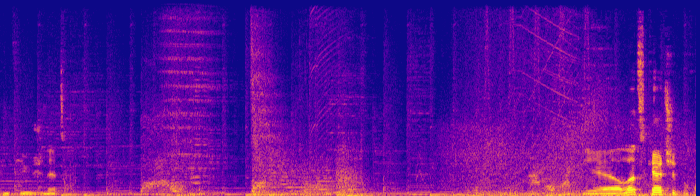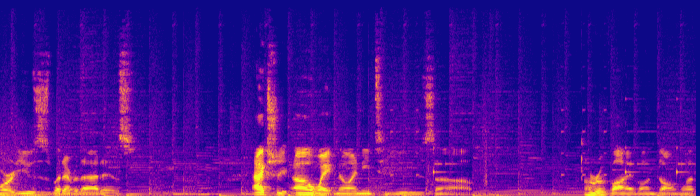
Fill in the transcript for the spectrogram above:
confusion it. Yeah, let's catch it before it uses whatever that is. Actually, oh wait, no, I need to use um, a revive on Donglet.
